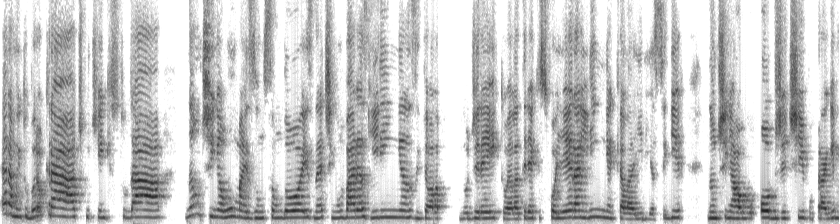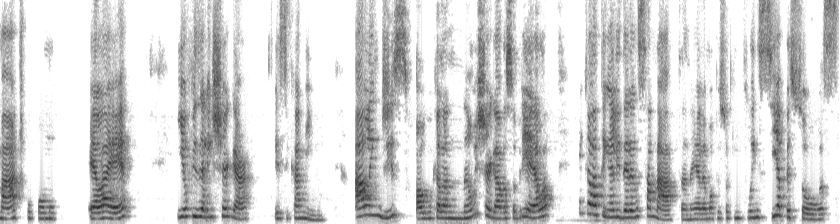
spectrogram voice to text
era muito burocrático, tinha que estudar, não tinha um mais um são dois, né? Tinham várias linhas, então ela no direito ela teria que escolher a linha que ela iria seguir não tinha algo objetivo, pragmático, como ela é, e eu fiz ela enxergar esse caminho. Além disso, algo que ela não enxergava sobre ela é que ela tem a liderança nata, né? Ela é uma pessoa que influencia pessoas,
